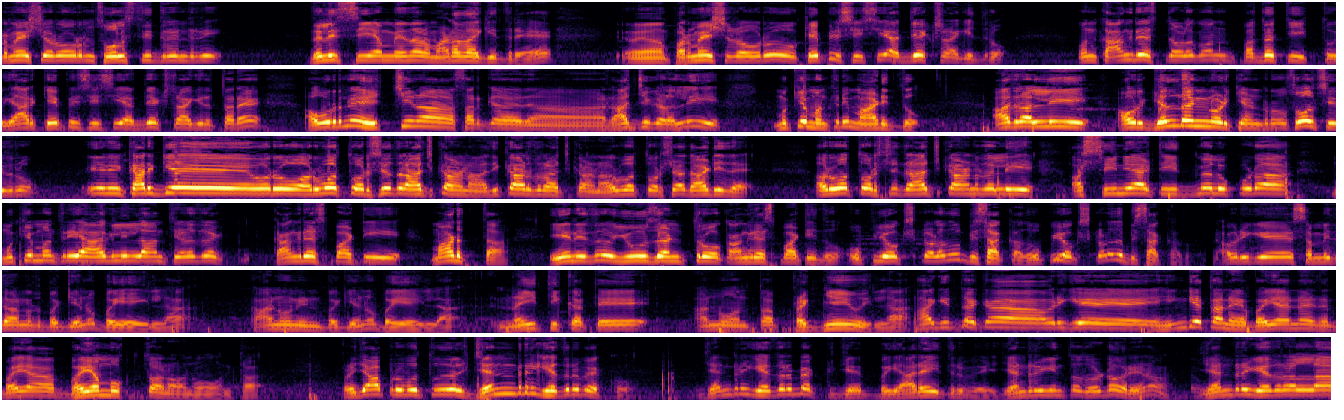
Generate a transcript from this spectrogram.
ಪರಮೇಶ್ವರ್ ಅವ್ರನ್ನ ಸೋಲಿಸ್ತಿದ್ರೇನ್ರಿ? Dalit C M ಏನಾರು ಮಾಡೋದಾಗಿದ್ದರೆ ಪರಮೇಶ್ವರ್ ಅವರು ಕೆ ಪಿ ಸಿ ಸಿ ಅಧ್ಯಕ್ಷರಾಗಿದ್ದರು ಒಂದು ಕಾಂಗ್ರೆಸ್ನೊಳಗೆ ಒಂದು ಪದ್ಧತಿ ಇತ್ತು. ಯಾರು ಕೆ ಪಿ ಸಿ ಸಿ ಅಧ್ಯಕ್ಷರಾಗಿರ್ತಾರೆ, ಅವ್ರನ್ನೇ ಹೆಚ್ಚಿನ ಸರ್ಕ ರಾಜ್ಯಗಳಲ್ಲಿ ಮುಖ್ಯಮಂತ್ರಿ ಮಾಡಿದ್ದು. ಆದರೆ ಅಲ್ಲಿ ಅವ್ರು ಗೆಲ್ದಂಗೆ ನೋಡ್ಕೊಂಡ್ರು, ಸೋಲಿಸಿದ್ರು. ಇನ್ನು ಖರ್ಗೆ ಅವರು ಅರುವತ್ತು ವರ್ಷದ ರಾಜಕಾರಣ, ಅಧಿಕಾರದ ರಾಜಕಾರಣ, ಅರುವತ್ತು ವರ್ಷ ದಾಟಿದೆ. ಅರುವತ್ತು ವರ್ಷದ ರಾಜಕಾರಣದಲ್ಲಿ ಅಷ್ಟು ಸೀನಿಯಾರಿಟಿ ಇದ್ಮೇಲೂ ಕೂಡ ಮುಖ್ಯಮಂತ್ರಿ ಆಗಲಿಲ್ಲ ಅಂತ ಹೇಳಿದ್ರೆ ಕಾಂಗ್ರೆಸ್ ಪಾರ್ಟಿ ಮಾಡುತ್ತಾ? ಏನಿದ್ರು ಯೂಸ್ ಆ್ಯಂಡ್ ಥ್ರೋ ಕಾಂಗ್ರೆಸ್ ಪಾರ್ಟಿದು. ಉಪಯೋಗಿಸ್ಕೊಳ್ಳೋದು ಬಿಸಾಕೋದು ಉಪಯೋಗಿಸ್ಕೊಳ್ಳೋದು ಬಿಸಾಕೋದು. ಅವರಿಗೆ ಸಂವಿಧಾನದ ಬಗ್ಗೆನೂ ಭಯ ಇಲ್ಲ, ಕಾನೂನಿನ ಬಗ್ಗೆನೂ ಭಯ ಇಲ್ಲ, ನೈತಿಕತೆ ಅನ್ನುವಂಥ ಪ್ರಜ್ಞೆಯೂ ಇಲ್ಲ. ಹಾಗಿದ್ದಾಗ ಅವರಿಗೆ ಹಿಂಗೆ ತಾನೇ ಭಯನೇ, ಭಯ, ಭಯಮುಕ್ತ ನಾನು ಅಂತ. ಪ್ರಜಾಪ್ರಭುತ್ವದಲ್ಲಿ ಜನರಿಗೆ ಹೆದರಬೇಕು. ಜನರಿಗೆ ಹೆದರ್ಬೇಕು. ಜ, ಬ- ಯಾರೇ ಇದ್ರು ಜನರಿಗಿಂತ ದೊಡ್ಡವ್ರೇನು? ಜನರಿಗೆ ಹೆದರಲ್ಲ,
